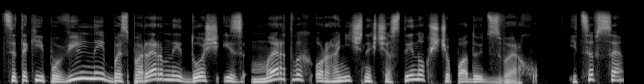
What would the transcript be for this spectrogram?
Це такий повільний, безперервний дощ із мертвих органічних частинок, що падають зверху. І це все.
